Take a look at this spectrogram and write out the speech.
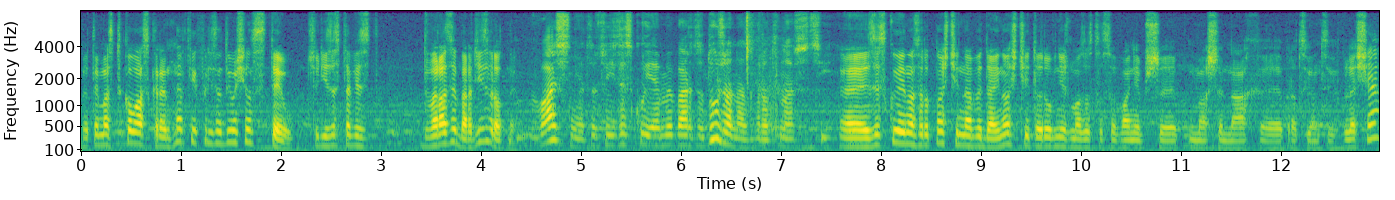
natomiast koła skrętne w tej chwili znajdują się z tyłu, czyli zestaw jest dwa razy bardziej zwrotny. Właśnie, to czyli zyskujemy bardzo dużo na zwrotności. E, Zyskuje na zwrotności, na wydajności, to również ma zastosowanie przy maszynach e, pracujących w lesie.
